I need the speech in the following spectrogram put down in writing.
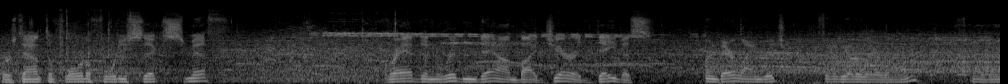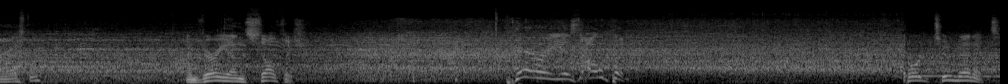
First down to Florida, 46. Smith grabbed and ridden down by Jarrad Davis. In their language instead of the other way around. It's kind of interesting. And very unselfish. Perry is open. Toward two minutes.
